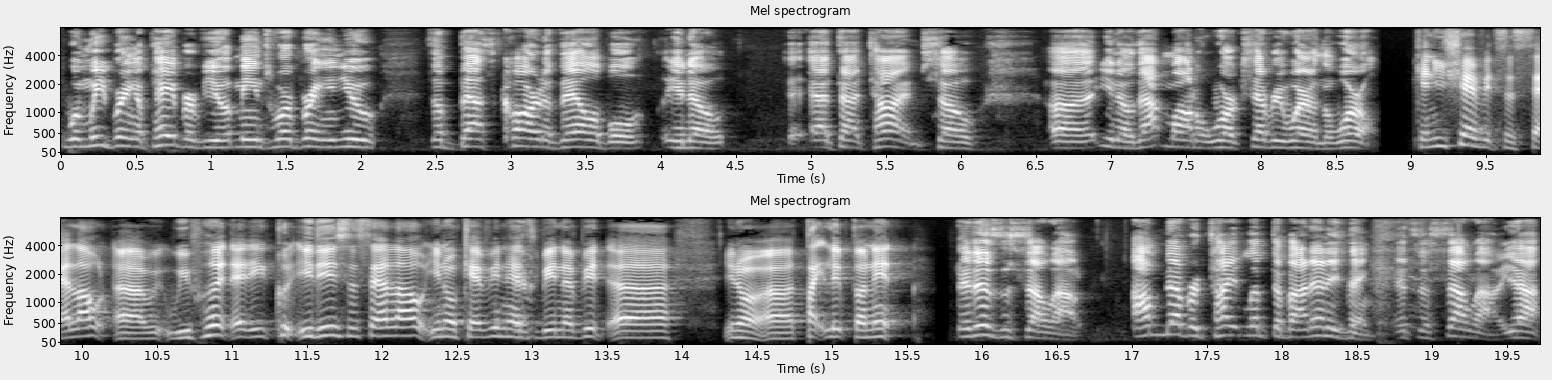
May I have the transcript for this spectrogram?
when we bring a pay per view, it means we're bringing you the best card available. You know, at that time. So uh, you know, that model works everywhere in the world. Can you share if it's a sellout? Uh, we've heard that it could, it is a sellout. You know, Kevin has yeah. been a bit, uh, you know, uh, tight-lipped on it. It is a sellout. I'm never tight-lipped about anything. It's a sellout. Yeah,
